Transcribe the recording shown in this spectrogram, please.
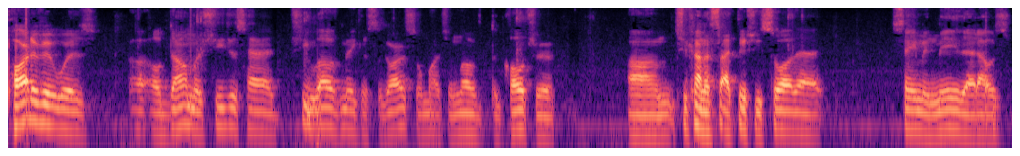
part of it was uh, Odelma. She just had she loved making cigars so much and loved the culture. Um, she kind of, I think she saw that same in me that I was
